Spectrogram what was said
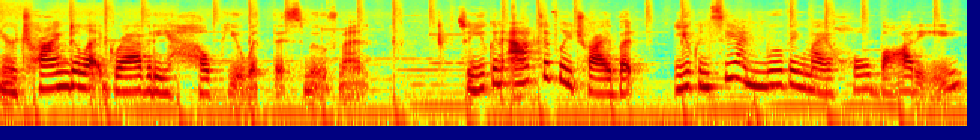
You're trying to let gravity help you with this movement. So you can actively try, but you can see I'm moving my whole body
